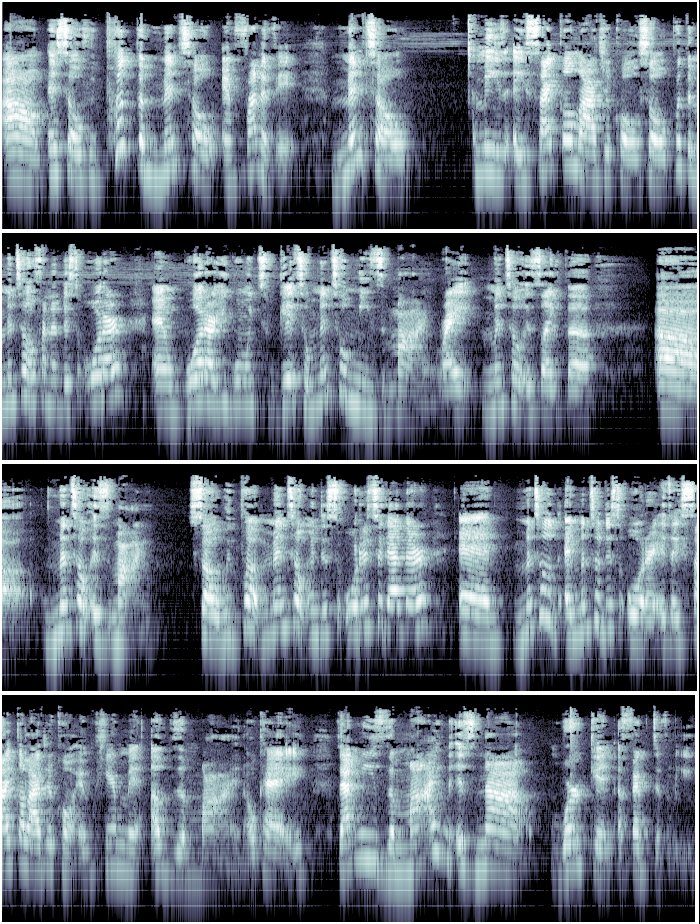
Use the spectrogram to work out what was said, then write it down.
Um, and so if we put the mental in front of it, mental means a psychological so put the mental in front of disorder and what are you going to get so mental means mind right mental is like the uh mental is mind so we put mental and disorder together and mental a mental disorder is a psychological impairment of the mind, okay? that means the mind is not working effectively.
